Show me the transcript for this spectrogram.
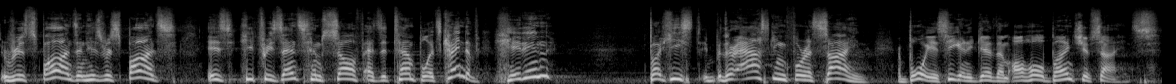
responds, and his response is he presents himself as a temple. It's kind of hidden, but he's, they're asking for a sign. boy, is he going to give them a whole bunch of signs.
